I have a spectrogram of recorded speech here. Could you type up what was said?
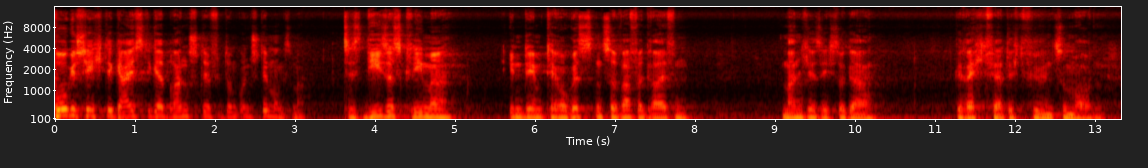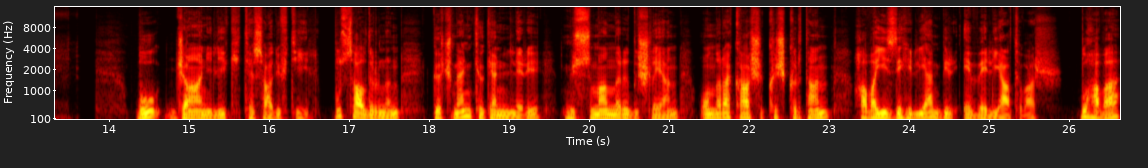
Vorgeschichte geistiger Brandstiftung und Stimmungsmache. Es ist dieses Klima, in dem Terroristen zur Waffe greifen, manche sich sogar gerechtfertigt fühlen zu morden. Bu canilik tesadüf değil. Bu saldırının göçmen kökenlileri, Müslümanları dışlayan, onlara karşı kışkırtan, havayı zehirleyen bir evveliyatı var. Bu hava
